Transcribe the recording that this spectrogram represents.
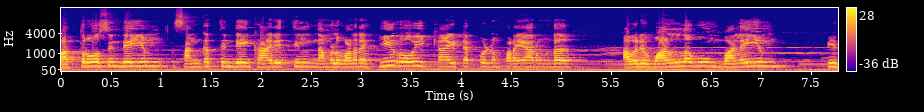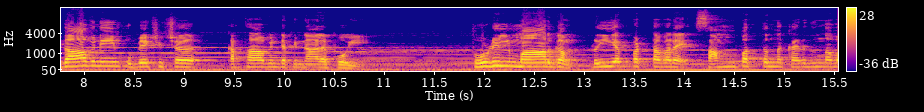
പത്രോസിന്റെയും സംഘത്തിന്റെയും കാര്യത്തിൽ നമ്മൾ വളരെ ഹീറോയിക് ആയിട്ട് എപ്പോഴും പറയാറുണ്ട്. അവർ വള്ളവും വലയും പിതാവിനെയും ഉപേക്ഷിച്ച് കർത്താവിന്റെ പിന്നാലെ പോയി. തൊഴിൽ മാർഗം പ്രിയപ്പെട്ടവരെ സമ്പത്ത് എന്ന് കരുതുന്നവ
